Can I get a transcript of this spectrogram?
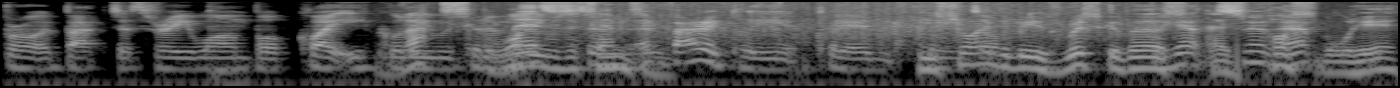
brought it back to three one, but quite equally That's we could have what he was missed. and, and Barry cleared, cleared He's trying up. to be as risk averse We get the as possible here.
